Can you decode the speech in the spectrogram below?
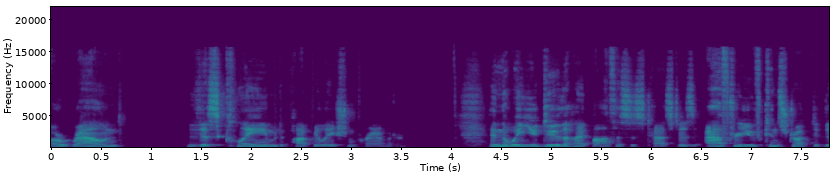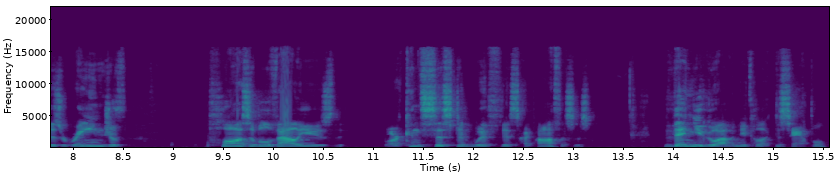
around this claimed population parameter. And the way you do the hypothesis test is after you've constructed this range of plausible values that are consistent with this hypothesis, then you go out and you collect a sample.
